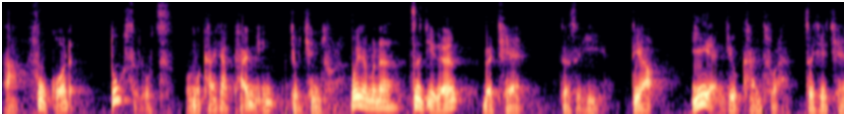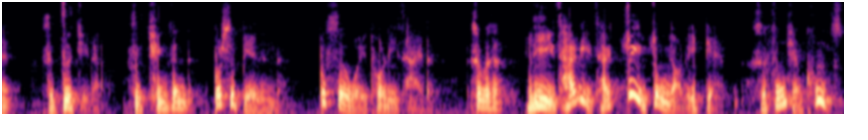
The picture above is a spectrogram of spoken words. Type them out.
啊，富国的都是如此。我们看一下排名就清楚了。为什么呢？自己人的钱，这是一；第二，一眼就看出来这些钱是自己的，是亲生的，不是别人的，不是委托理财的，是不是？理财理财最重要的一点是风险控制，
